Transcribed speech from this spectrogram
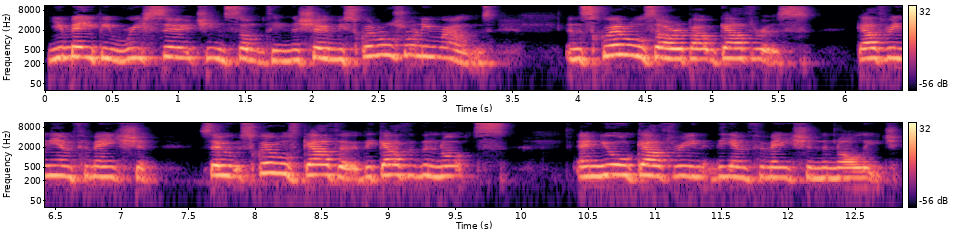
You may be researching something. They show me squirrels running around. And squirrels are about gatherers, gathering the information. So squirrels gather, they gather the nuts, and you're gathering the information, the knowledge.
